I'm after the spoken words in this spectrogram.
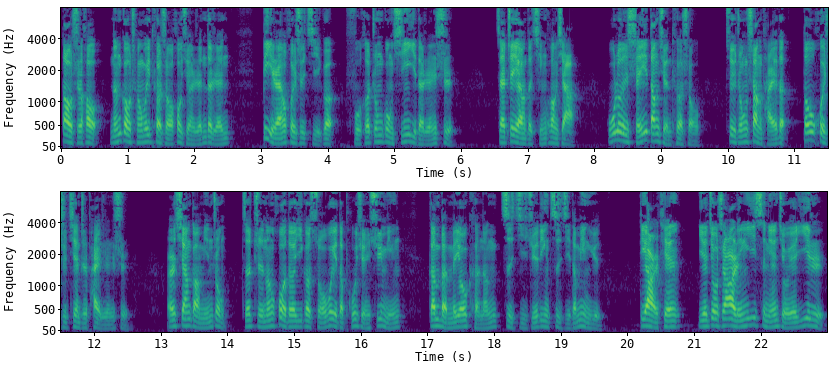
到时候能够成为特首候选人的人，必然会是几个符合中共心意的人士。在这样的情况下，无论谁当选特首，最终上台的都会是建制派人士，而香港民众则只能获得一个所谓的普选虚名，根本没有可能自己决定自己的命运。第二天，也就是二零一四年九月一日，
